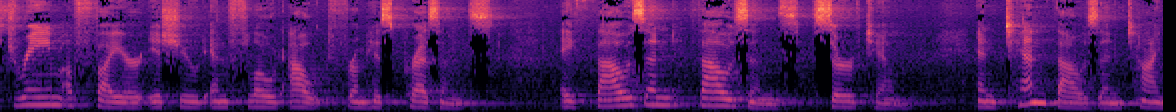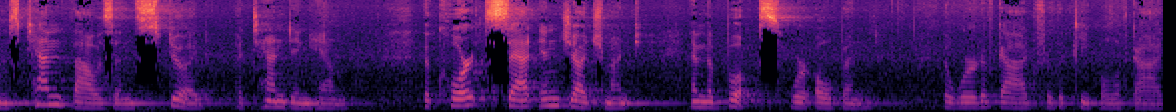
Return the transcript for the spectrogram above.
stream of fire issued and flowed out from his presence. A thousand thousands served him, and 10,000 times 10,000 stood attending him. The court sat in judgment, and the books were opened. The word of God for the people of God.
